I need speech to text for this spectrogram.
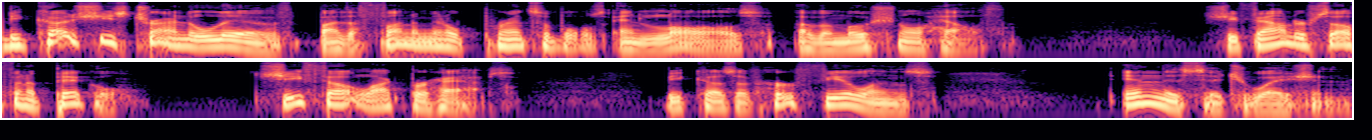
Because she's trying to live by the fundamental principles and laws of emotional health, she found herself in a pickle. She felt like perhaps, because of her feelings in this situation,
